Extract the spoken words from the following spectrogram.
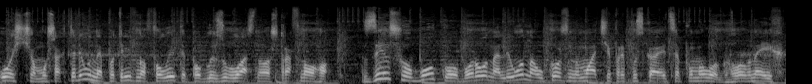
Ось чому шахтарю не потрібно фолити поблизу власного штрафного. З іншого боку, оборона Ліона у кожному матчі припускається помилок. Головне їх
